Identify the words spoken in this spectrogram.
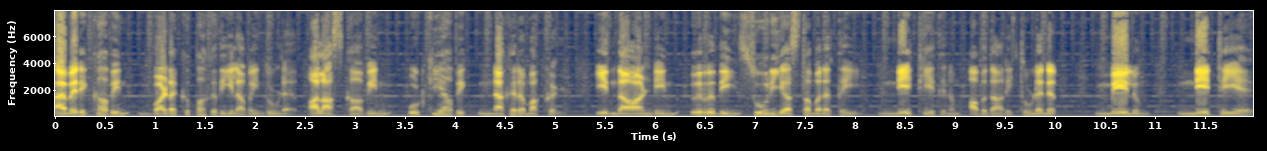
அமெரிக்காவின் வடக்கு பகுதியில் அமைந்துள்ள அலாஸ்காவின் உட்கியாவிக் நகர மக்கள் இந்த ஆண்டின் இறுதி சூரிய அஸ்தமனத்தை நேற்றைய தினம் அவதானித்துள்ளனர். மேலும் நேற்றைய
